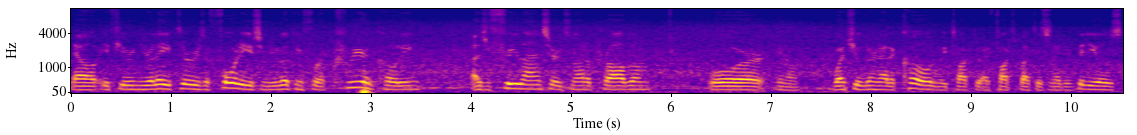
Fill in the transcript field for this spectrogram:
Now, if you're in your late 30s or 40s and you're looking for a career in coding, as a freelancer, it's not a problem. Or, you know, once you learn how to code, we talked, I've talked about this in other videos,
